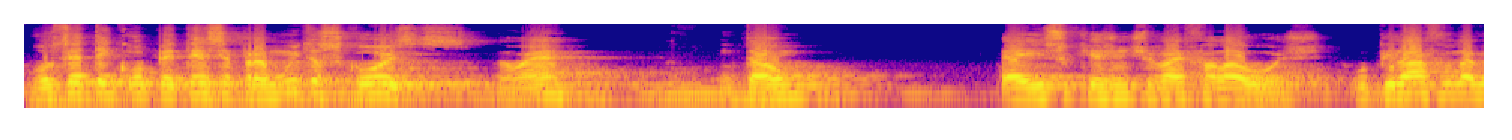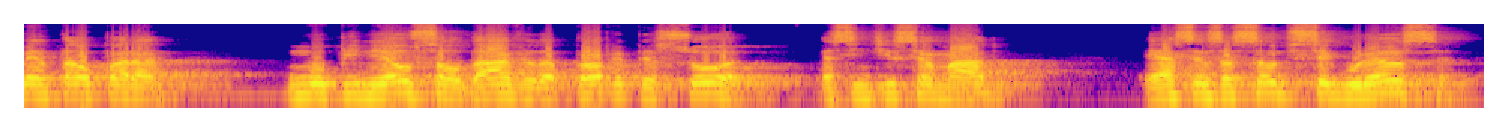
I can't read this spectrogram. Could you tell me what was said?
Você tem competência para muitas coisas, não é? Então, é isso que a gente vai falar hoje. O pilar fundamental para uma opinião saudável da própria pessoa é sentir-se amado. É a sensação de segurança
